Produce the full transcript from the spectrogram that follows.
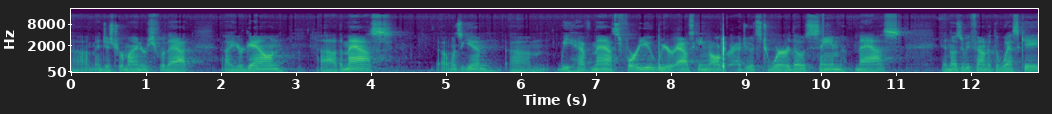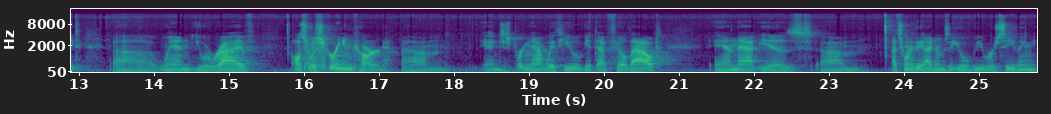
um, and just reminders for that. Uh, your gown, uh, the mask. Uh, once again, um, we have masks for you. We are asking all graduates to wear those same masks, and those will be found at the West Gate uh, when you arrive. Also, a screening card. Um, and just bring that with you, get that filled out. And that is, um, that's one of the items that you'll be receiving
